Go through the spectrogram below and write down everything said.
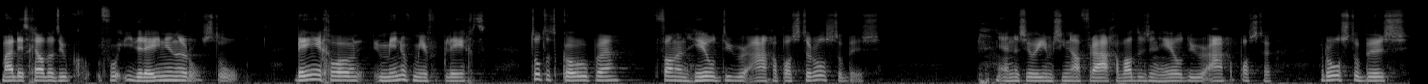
maar dit geldt natuurlijk voor iedereen in een rolstoel, ben je gewoon min of meer verplicht tot het kopen van een heel duur aangepaste rolstoelbus. En dan zul je misschien afvragen, wat is een heel duur aangepaste rolstoelbus?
